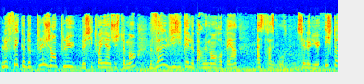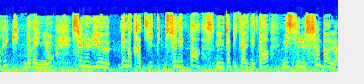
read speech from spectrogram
le fait que de plus en plus de citoyens, justement, veulent visiter le Parlement européen à Strasbourg. C'est le lieu historique de réunion, c'est le lieu démocratique, ce n'est pas une capitale d'État, mais c'est le symbole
